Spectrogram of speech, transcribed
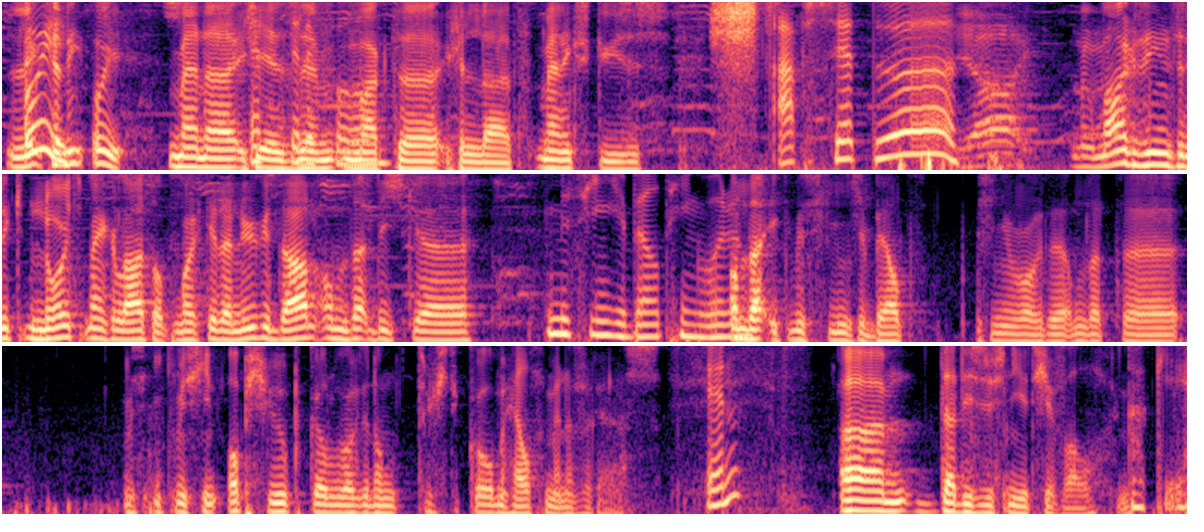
dat Oei. niet. Oei, mijn eh, Even gsm telefoon. maakt eh, geluid. Mijn excuses. Sst. Afzetten. Ja, normaal gezien zet ik nooit mijn geluid op. Maar ik heb dat nu gedaan omdat ik... eh, Misschien gebeld ging worden. Omdat ik misschien gebeld ging worden, omdat eh, mis- ik misschien opgeroepen kon worden om terug te komen helpen met een verhuis. En? Ehm, dat is dus niet het geval. Oké. Ik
